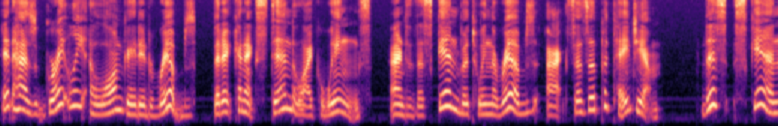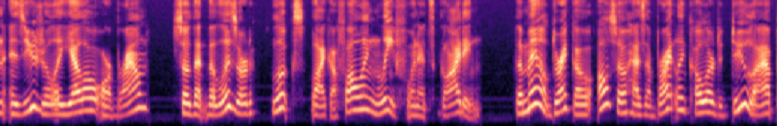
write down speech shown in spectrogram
It has greatly elongated ribs that it can extend like wings. and the skin between the ribs acts as a patagium. This skin is usually yellow or brown, so that the lizard looks like a falling leaf when it's gliding. The male Draco also has a brightly colored dewlap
